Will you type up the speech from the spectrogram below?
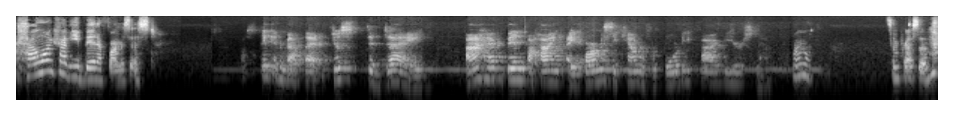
how long have you been a pharmacist? I was thinking about that just today. I have been behind a pharmacy counter for 45 years now. Wow. It's impressive.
